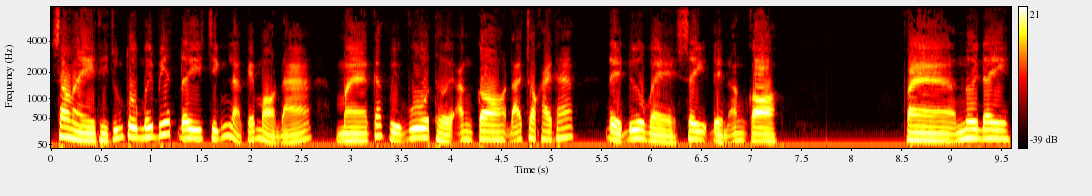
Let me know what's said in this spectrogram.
Sau này thì chúng tôi mới biết đây chính là cái mỏ đá mà các vị vua thời Angkor đã cho khai thác để đưa về xây đền Angkor. Và nơi đây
